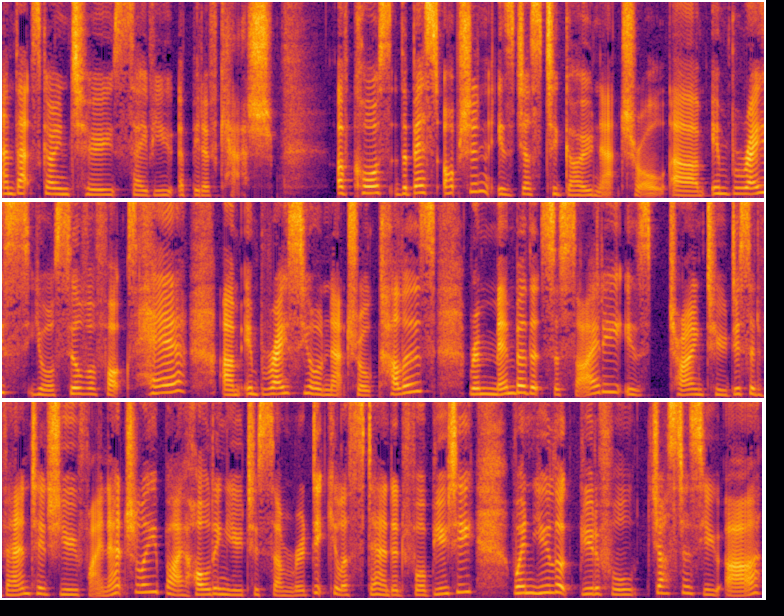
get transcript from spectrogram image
and that's going to save you a bit of cash. Of course, the best option is just to go natural. Um, embrace your silver fox hair, um, embrace your natural colors. Remember that society is trying to disadvantage you financially by holding you to some ridiculous standard for beauty when you look beautiful just as you are,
